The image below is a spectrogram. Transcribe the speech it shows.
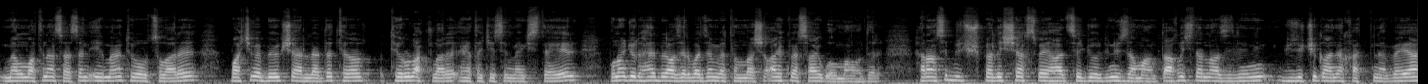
məlumatına əsasən erməni terrorçuları Bakı və böyük şəhərlərdə terror terror aktları həyata keçirmək istəyir. Buna görə hər bir Azərbaycan vətəndaşı ayıq və sayıq olmalıdır. Hər hansı bir şübhəli şəxs və ya hadisə gördüyünüz zaman Daxili İşlər Nazirliyinin 102 qaynar xəttinə və ya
